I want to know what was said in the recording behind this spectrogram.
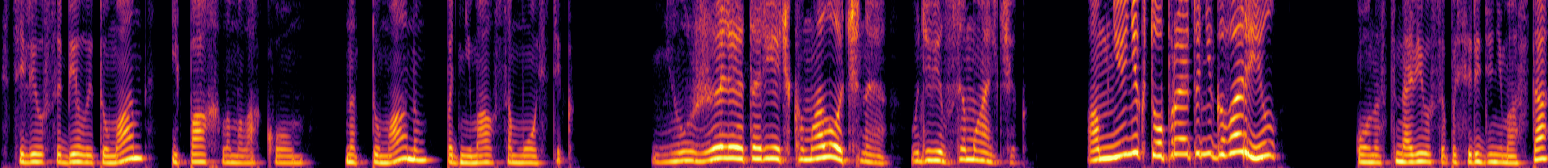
стелился белый туман и пахло молоком. Над туманом поднимался мостик. «Неужели эта речка молочная?» — удивился мальчик. «А мне никто про это не говорил». Он остановился посередине моста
